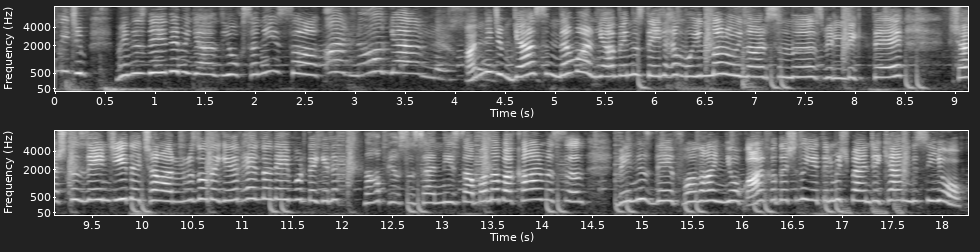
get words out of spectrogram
anneciğim. Wednesday de mi geldi yoksa Nisa? Anne o gelmiş. Anneciğim gelsin ne var ya Wednesday ile hem oyunlar oynarsınız birlikte. Şaşkın Zenci'yi de çağırırız o da gelir. Hello Neighbor da gelir. Ne yapıyorsun sen Nisa bana bakar mısın? Wednesday falan yok. Arkadaşını getirmiş bence kendisi yok.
